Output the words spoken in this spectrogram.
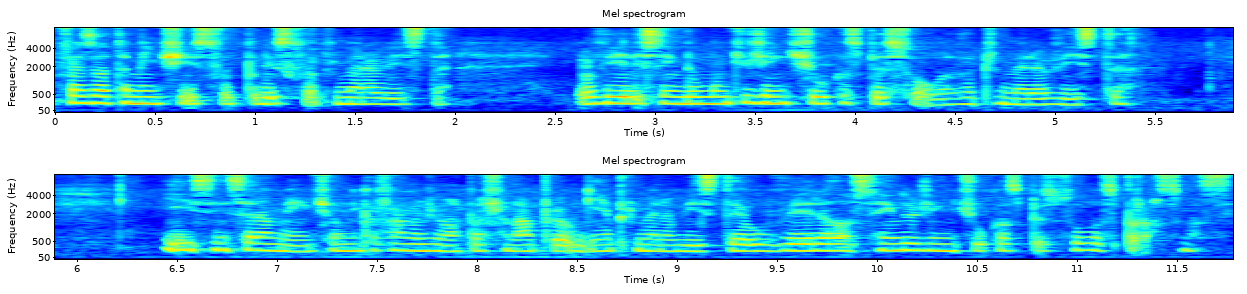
foi exatamente isso, foi por isso que foi a primeira vista. Eu vi ele sendo muito gentil com as pessoas à primeira vista. E, sinceramente, a única forma de me apaixonar por alguém à primeira vista é eu ver ela sendo gentil com as pessoas próximas.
